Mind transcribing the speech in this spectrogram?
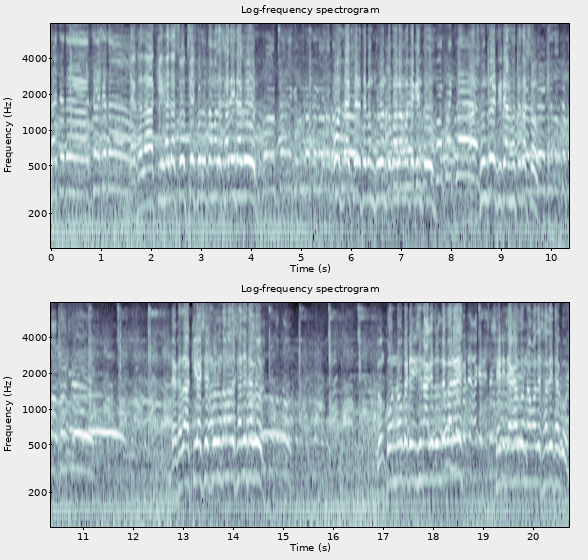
দে দে। দেখা যাক কি হয় দর্শক শেষ পর্যন্ত আমাদের সাথেই থাকুন। পর্দায় ফিরেছে এবং দুরন্ত গহলার মধ্যে কিন্তু সুন্দর একটি টান হচ্ছে দর্শক। দেখা যাক কি হয় শেষ পর্যন্ত আমাদের সাথেই থাকুন। এবং কোন নৌকাটি ডিসিশন আগে তুলতে পারে সেটি দেখার জন্য আমাদের সাথেই থাকুন।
